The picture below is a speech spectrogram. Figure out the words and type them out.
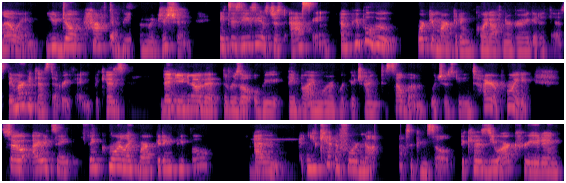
knowing. You don't have to be a magician it's as easy as just asking. And people who work in marketing quite often are very good at this. They market test everything because then you know that the result will be they buy more of what you're trying to sell them, which is the entire point. So I would say think more like marketing people and you can't afford not to consult because you are creating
